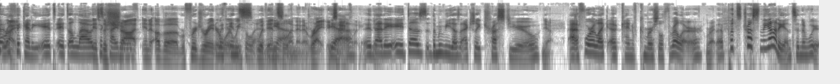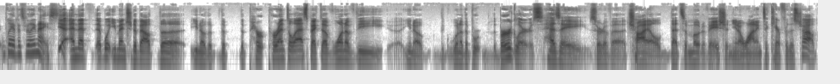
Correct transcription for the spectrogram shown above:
Right. like any. It's it's allowed It's to a shot of in, of a refrigerator with where we s- insulin, with yeah. insulin in it. Right, exactly. Yeah, that it, it does. The movie does actually trust you. Yeah. Uh, for like a kind of commercial thriller, Right. That puts trust in the audience in a way that's really nice. Yeah, and that, that what you mentioned about the you know the the, the par- parental aspect of one of the uh, you know the- one of the, bur- the burglars has a sort of a child that's a motivation you know wanting to care for this child.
